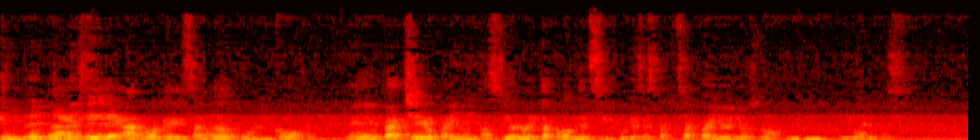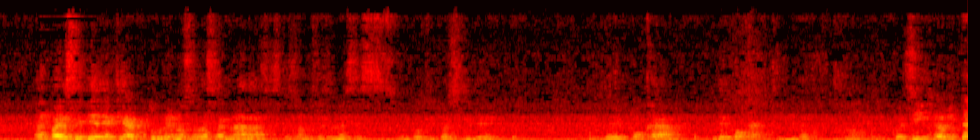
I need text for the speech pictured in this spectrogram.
el drenaje, árboles, salud público, eh, bacheo, pavimentación, ahorita por donde circules es saco yoyos, ¿no? Y bueno, pues al parecer ya de aquí a octubre no se va a hacer nada, es que son tres meses un poquito así de, de poca, de poca actividad. ¿no? Pues sí, ahorita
